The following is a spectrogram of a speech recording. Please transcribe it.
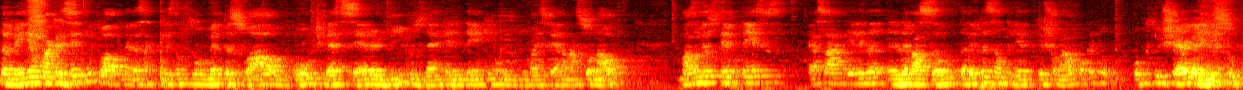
também tem uma crescente muito alta né, dessa questão do desenvolvimento pessoal, do coach, best-seller, livros né, que a gente tem aqui numa esfera nacional, mas ao mesmo tempo tem esses, essa elevação da depressão. Queria questionar como, tu, como que tu enxerga isso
